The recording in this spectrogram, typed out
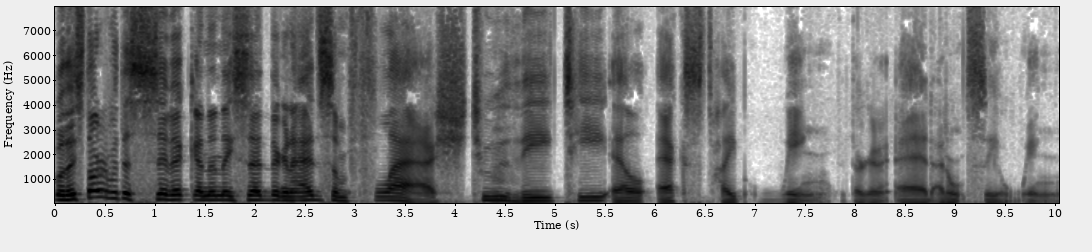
Well, they started with the Civic, and then they said they're going to add some flash to Hmm. the TLX type wing that they're going to add. I don't see a wing.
